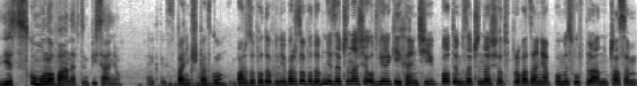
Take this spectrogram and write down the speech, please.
jest skumulowane w tym pisaniu. A jak to jest w Pani przypadku? Bardzo podobnie. Bardzo podobnie zaczyna się od wielkiej chęci, potem zaczyna się od wprowadzania pomysłów w plan. Czasem,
